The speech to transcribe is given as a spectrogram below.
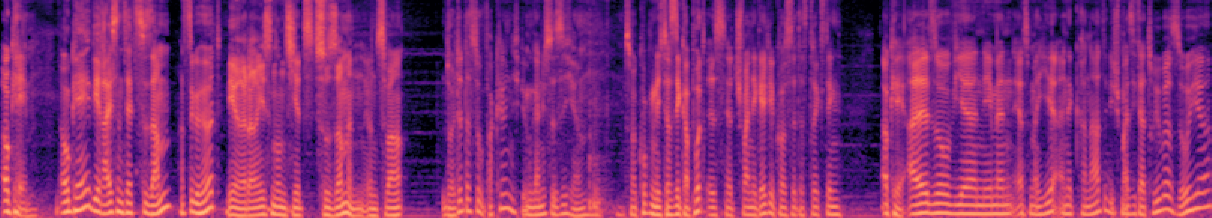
Okay, okay, wir reißen uns jetzt zusammen. Hast du gehört? Wir reißen uns jetzt zusammen. Und zwar, sollte das so wackeln? Ich bin mir gar nicht so sicher. Muss mal gucken, nicht, dass sie kaputt ist. Hat Schweine gekostet, das Drecksding. Okay, also wir nehmen erstmal hier eine Granate, die schmeiße ich da drüber. So hier.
